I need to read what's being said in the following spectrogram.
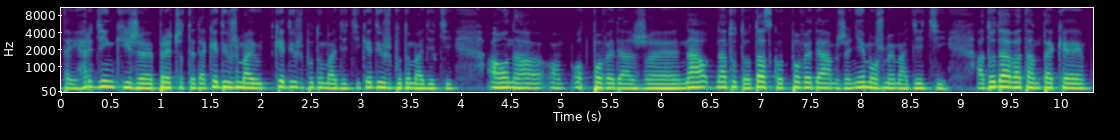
tej hrdinky, že prečo teda, kedy už, majú, kedy už budú mať deti, kedy už budú mať deti. A ona odpovedá, že na, na túto otázku odpovedám, že nemôžeme mať deti. A dodáva tam také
